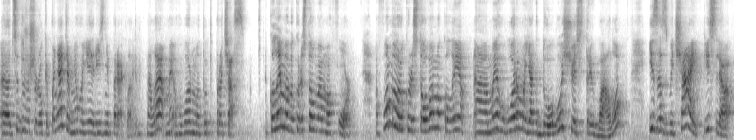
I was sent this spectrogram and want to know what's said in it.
е, це дуже широке поняття, в нього є різні переклади. Але ми говоримо тут про час. Коли ми використовуємо for? For ми використовуємо, коли е, ми говоримо, як довго щось тривало, і зазвичай після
